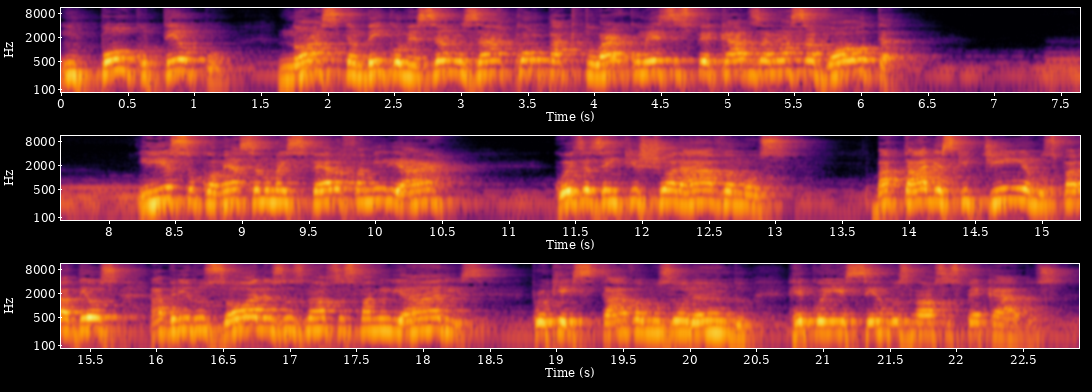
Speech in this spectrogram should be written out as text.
em pouco tempo, nós também começamos a compactuar com esses pecados à nossa volta. E isso começa numa esfera familiar, coisas em que chorávamos, batalhas que tínhamos para Deus abrir os olhos dos nossos familiares porque estávamos orando, reconhecendo os nossos pecados.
